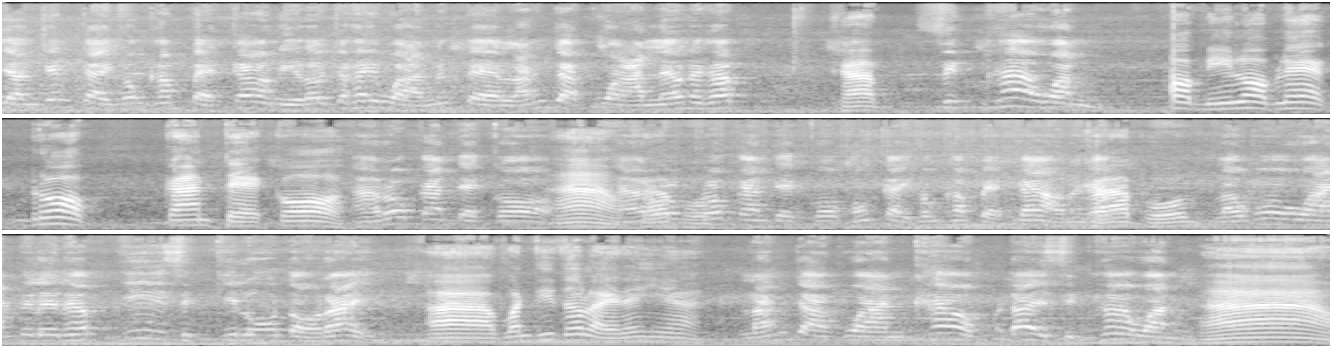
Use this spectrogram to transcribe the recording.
อย่างเช่นไก่ทองคำ89นี่เราจะให้หวานตั้งแต่หลังจากหวานแล้วนะครับ ครับ 15 วัน รอบนี้รอบแรกรอบ การแตกกออ่ารอบการแตกกออ้าวอ่าครับอบผม รอบการแตกกอของไก่ทองคำ89 นะคครัรับผมเราก็หวานไปเลยนะครับ 20 กิโลต่อไร่ อ่าวันที่เท่าไหร่นะเฮียหลังจากหวานข้าวได้ 15 วันอ้าว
